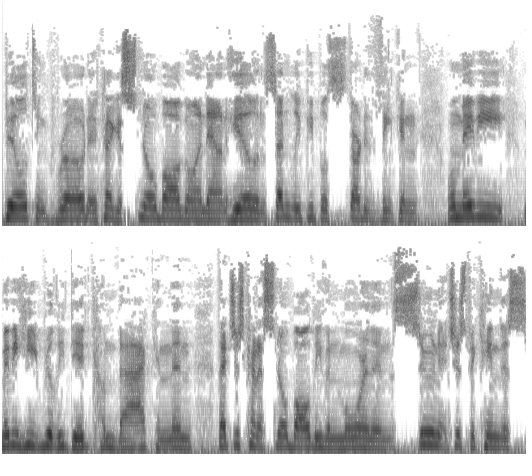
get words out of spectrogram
built and grew, and it's kind of like a snowball going downhill. And suddenly people started thinking, well, maybe, maybe he really did come back. And then that just kind of snowballed even more. And then soon it just became this,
